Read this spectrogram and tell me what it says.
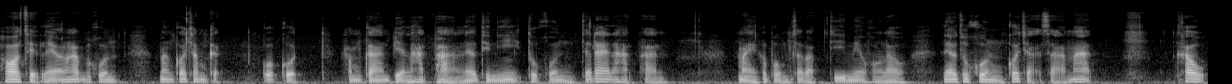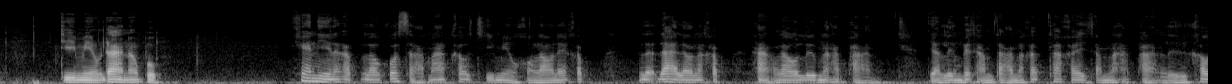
พอเสร็จแล้วนะครับทุกคน มันก็จำกัดกดกด ทำการเปลี่ยนรหัสผ่านแล้วทีนี้ทุกคนจะได้รหัสผ่านใหม่ครับผมสำหรับ Gmail ของเรา แล้วทุกคนก็จะสามารถเข้า Gmail ได้นะครับผมแค่นี้นะครับ เราก็สามารถเข้า Gmail ของเราได้ครับและได้แล้วนะครับ หากเราลืมรหัสผ่าน อย่าลืมไปทำตามนะครับ ถ้าใครจำรหัสผ่านหรือเข้า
